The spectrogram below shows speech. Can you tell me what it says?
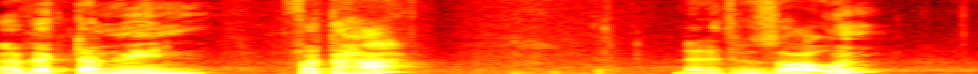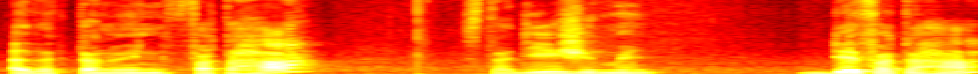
avec tanwin fataha. La lettre Za'un avec tanwin fataha, c'est-à-dire je mets deux fataha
